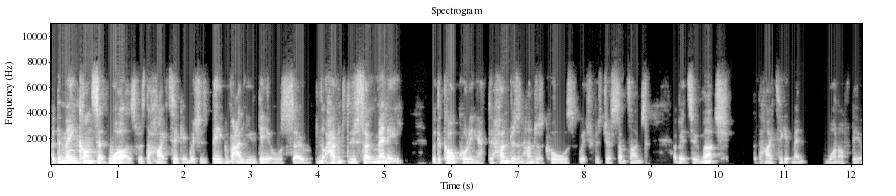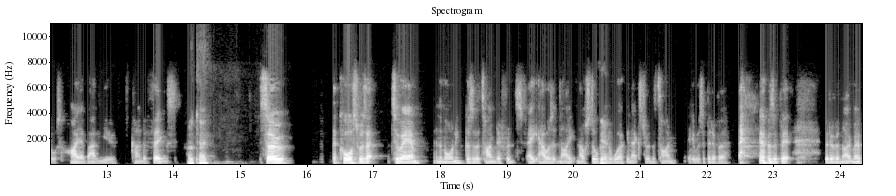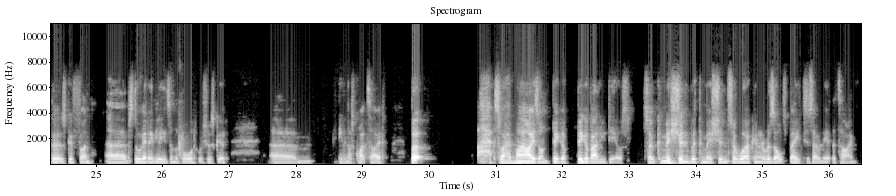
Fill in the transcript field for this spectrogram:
But the main concept was was the high ticket, which is big value deals. So not having to do so many with the cold calling, you have to hundreds and hundreds of calls, which was just sometimes a bit too much. But the high ticket meant one-off deals, higher value kind of things. Okay. So the course was at 2 a.m. in the morning because of the time difference, eight hours at night, and I was still going yeah. to work in Exeter at the time. It was a bit of a, it was a bit, bit of a nightmare, but it was good fun. Um, still getting leads on the board, which was good. Um, even though I was quite tired. But so I had my eyes on bigger, bigger value deals. So commission with permission. So working on a results basis only at the time,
